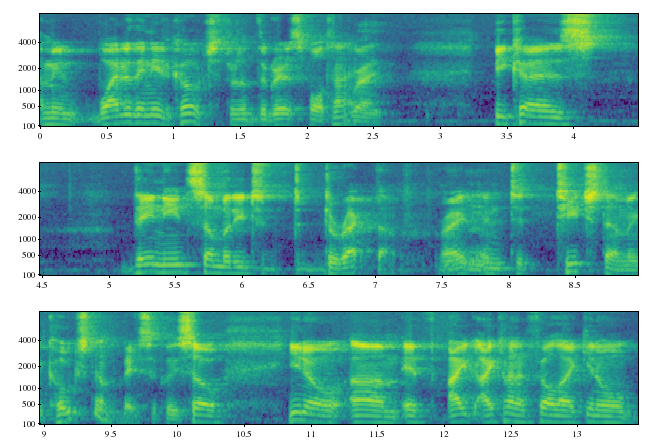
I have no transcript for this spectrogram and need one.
I mean, why do they need a coach? They're the greatest of all time, Right. Because they need somebody to d- direct them, right, Mm-hmm. and to teach them and coach them, basically. So, you know, um, if I, I kind of feel like, you know,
